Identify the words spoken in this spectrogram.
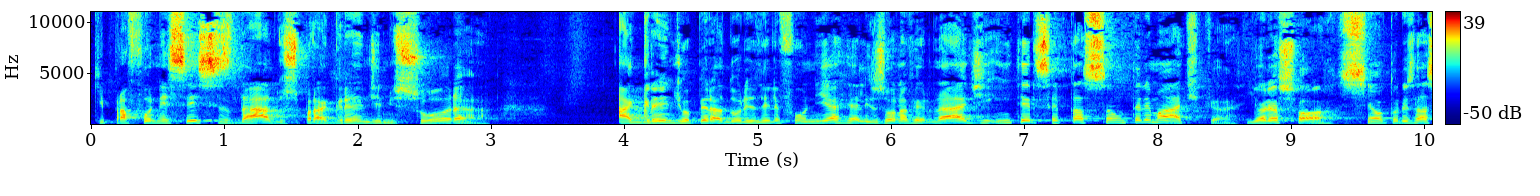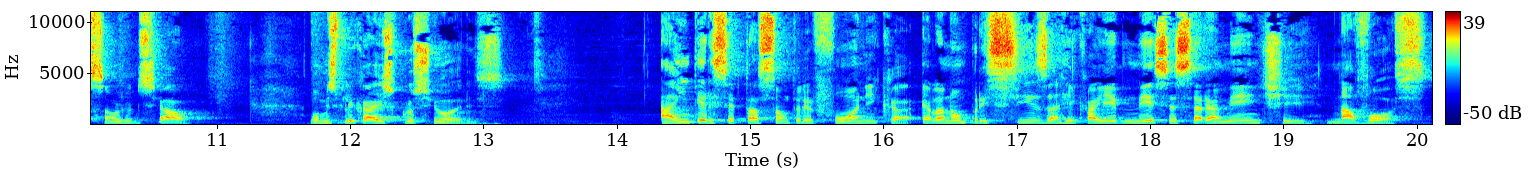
que para fornecer esses dados para a grande emissora, a grande operadora de telefonia realizou, na verdade, interceptação telemática. E olha só, sem autorização judicial. Vamos explicar isso para os senhores. A interceptação telefônica, ela não precisa recair necessariamente na voz.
